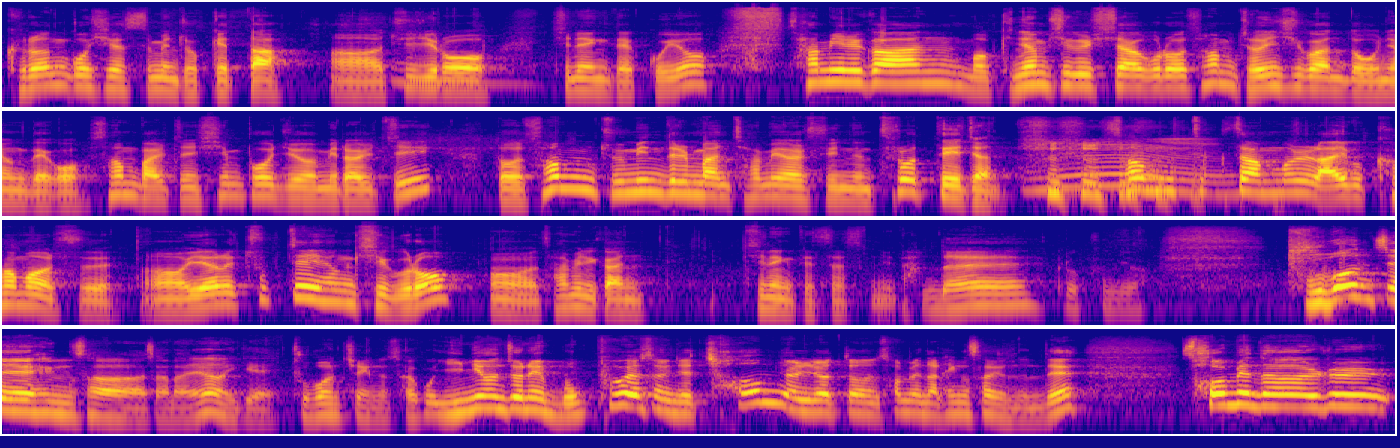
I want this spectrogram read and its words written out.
그런 곳이었으면 좋겠다 어, 취지로 진행됐고요. 3일간 뭐 기념식을 시작으로 섬 전시관도 운영되고 섬 발전 심포지엄이랄지 또 섬 주민들만 참여할 수 있는 트롯 대전, 섬 특산물 라이브 커머스 어, 여러 축제 형식으로 어, 3일간 진행됐었습니다. 네, 그렇군요. 두 번째 행사잖아요. 이게 두 번째 행사고 2년 전에 목포에서 이제 처음 열렸던 섬의 날 행사였는데 섬의 날을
